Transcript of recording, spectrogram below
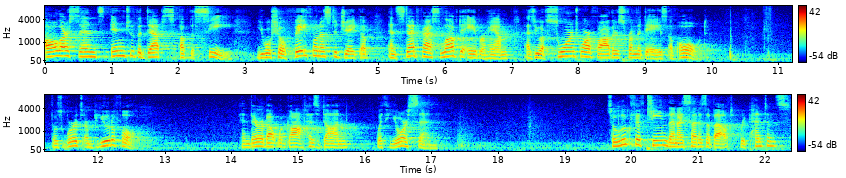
all our sins into the depths of the sea. You will show faithfulness to Jacob and steadfast love to Abraham, as you have sworn to our fathers from the days of old. Those words are beautiful, and they're about what God has done with your sin so, Luke 15, then I said, is about repentance.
